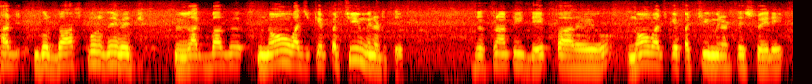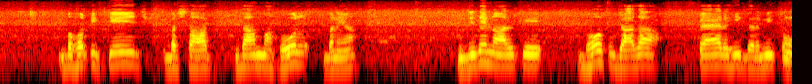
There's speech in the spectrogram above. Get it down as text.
ਅੱਜ ਗੁਰਦਾਸਪੁਰ ਦੇ ਵਿੱਚ ਲਗਭਗ 9:25 ਮਿੰਟ 'ਤੇ, ਜਿਸ ਤਰ੍ਹਾਂ ਤੁਸੀਂ ਦੇਖ ਪਾ ਰਹੇ ਹੋ 9:25 ਮਿੰਟ 'ਤੇ ਸਵੇਰੇ ਬਹੁਤ ਹੀ ਤੇਜ਼ ਬਰਸਾਤ ਦਾ ਮਾਹੌਲ ਬਣਿਆ, ਜਿਹਦੇ ਨਾਲ ਕਿ ਬਹੁਤ ਜ਼ਿਆਦਾ ਪੈ ਰਹੀ ਗਰਮੀ ਤੋਂ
